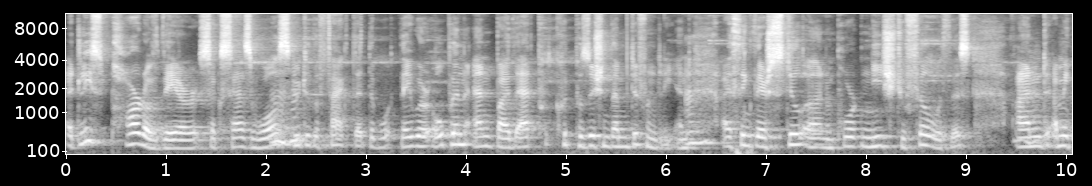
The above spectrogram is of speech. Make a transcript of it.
at least part of their success was Mm-hmm. due to the fact that they were open and by that p- could position them differently. And Mm-hmm. I think there's still an important niche to fill with this. And I mean,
